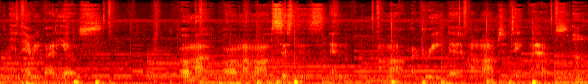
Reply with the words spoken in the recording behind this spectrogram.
and everybody else. All my all my mom's sisters and my mom agreed that my mom should take the house. Oh.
